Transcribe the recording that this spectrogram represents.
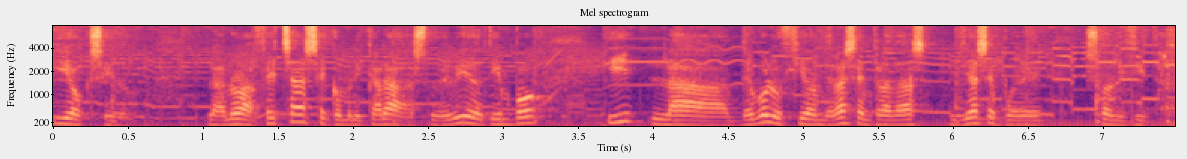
y Óxido. La nueva fecha se comunicará a su debido tiempo y la devolución de las entradas ya se puede solicitar.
